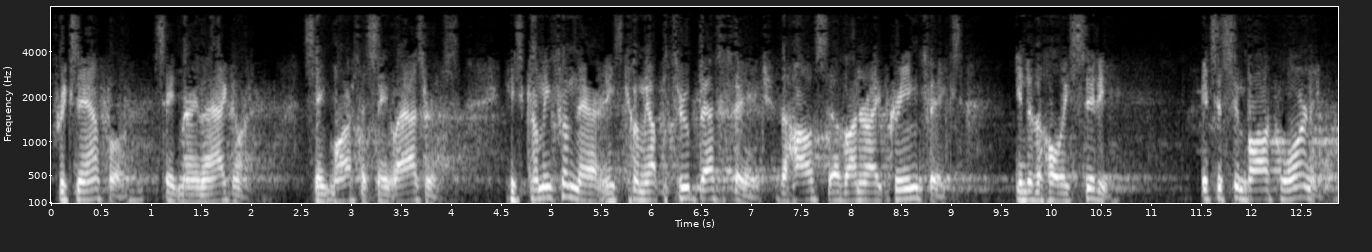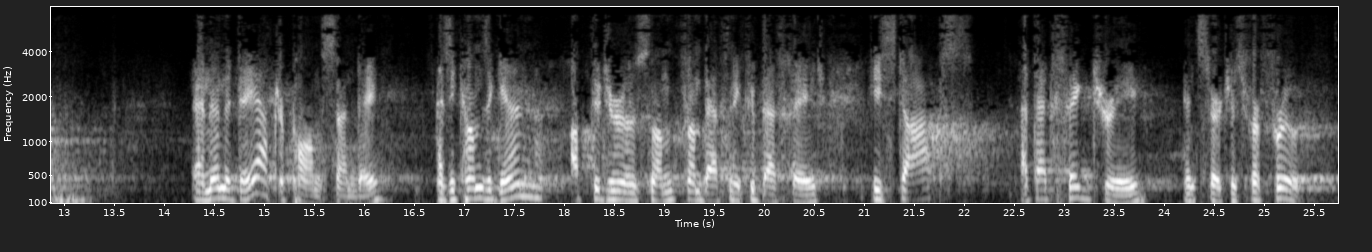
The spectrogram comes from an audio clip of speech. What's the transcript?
For example, St. Mary Magdalene, St. Martha, St. Lazarus. He's coming from there and he's coming up through Bethphage, the house of unripe green figs, into the holy city. It's a symbolic warning. And then the day after Palm Sunday, as he comes again up to Jerusalem from Bethany to Bethphage, he stops at that fig tree and searches for fruit.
